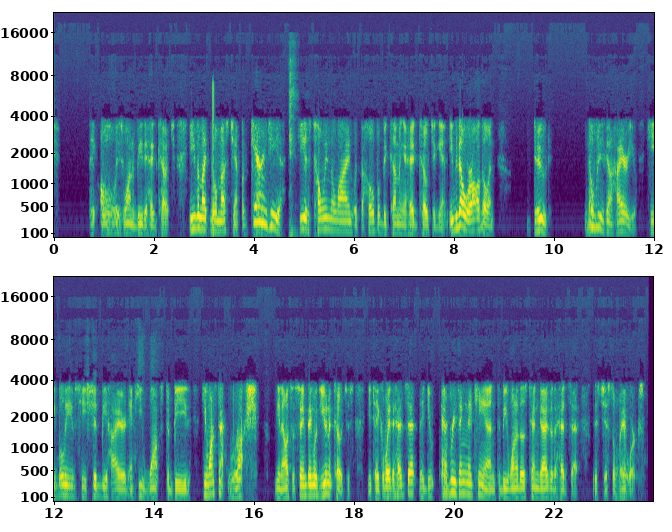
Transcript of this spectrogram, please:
they always want to be the head coach. Even like Bill Muschamp, I guarantee you, he is towing the line with the hope of becoming a head coach again. Even though we're all going, dude, nobody's going to hire you. He believes he should be hired, and he wants to be. He wants that rush. You know, it's the same thing with unit coaches. You take away the headset, they do everything they can to be one of those ten guys with a headset. It's just the way it works.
